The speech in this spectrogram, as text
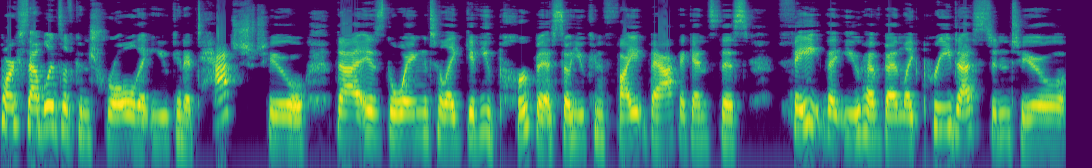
or semblance of control that you can attach to that is going to like give you purpose. So you can fight back against this fate that you have been like predestined to.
